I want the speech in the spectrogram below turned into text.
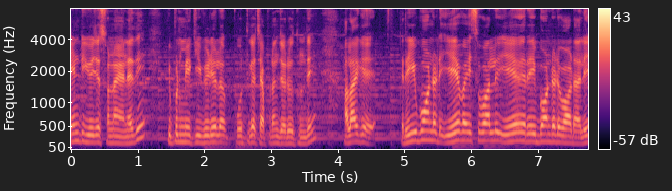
ఏంటి యూజెస్ ఉన్నాయనేది ఇప్పుడు మీకు ఈ వీడియోలో పూర్తిగా చెప్పడం జరుగుతుంది. అలాగే రీబాండెడ్ ఏ వయసు వాళ్ళు ఏ రీబాండెడ్ వాడాలి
